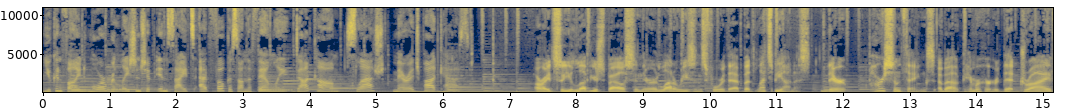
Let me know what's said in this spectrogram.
You can find more relationship insights at focusonthefamily.com slash marriage podcast. All right, so you love your spouse, and there are a lot of reasons for that, but let's be honest. There are some things about him or her that drive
